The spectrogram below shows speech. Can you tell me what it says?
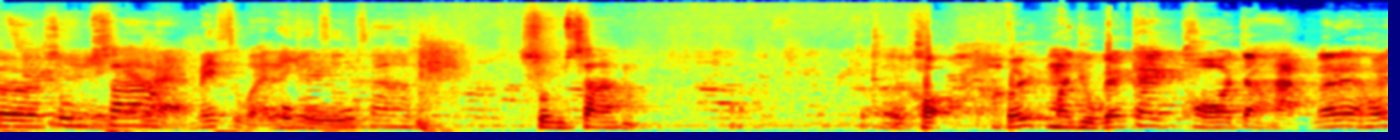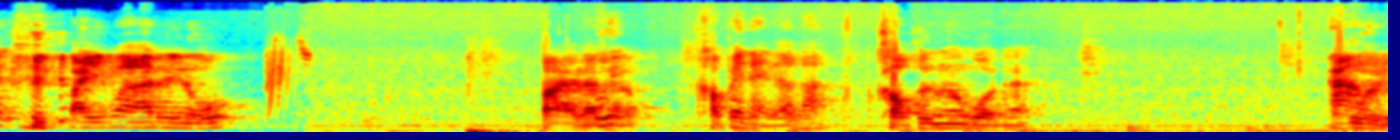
อซุ่มซ่ามอย่างนี้แหละไม่สวยแล้วยังซุ่มซ่ามซุ่มซ่ามเออคอเฮ้ยมาอยู่ใกล้ๆคอจะหักแล้วเนี่ยเฮ้ยบิดไปมาเลยหนูไปแล้วอุ๊ยครับเขาไปไหนแล้วล่ะเขาขึ้นข้างบนฮะอ้าวอุ้ย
